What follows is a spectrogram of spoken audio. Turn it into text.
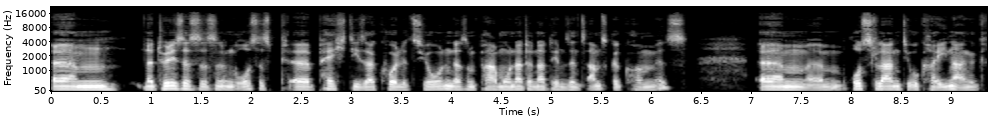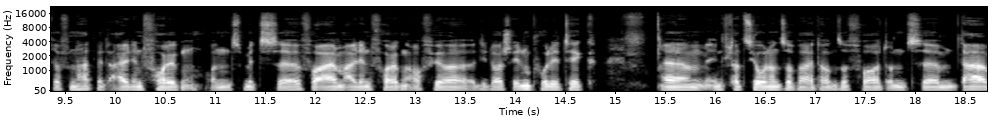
Ähm, natürlich ist es ein großes äh, Pech dieser Koalition, dass ein paar Monate nachdem sie ins Amt gekommen ist, ähm, ähm, Russland die Ukraine angegriffen hat mit all den Folgen und mit äh, vor allem all den Folgen auch für die deutsche Innenpolitik, ähm, Inflation und so weiter und so fort. Und ähm, da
